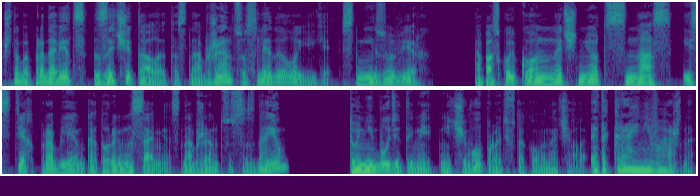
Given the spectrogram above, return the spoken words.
чтобы продавец зачитал это снабженцу, следуя логике, снизу вверх. А поскольку он начнет с нас и с тех проблем, которые мы сами снабженцу создаем, то не будет иметь ничего против такого начала. Это крайне важно,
